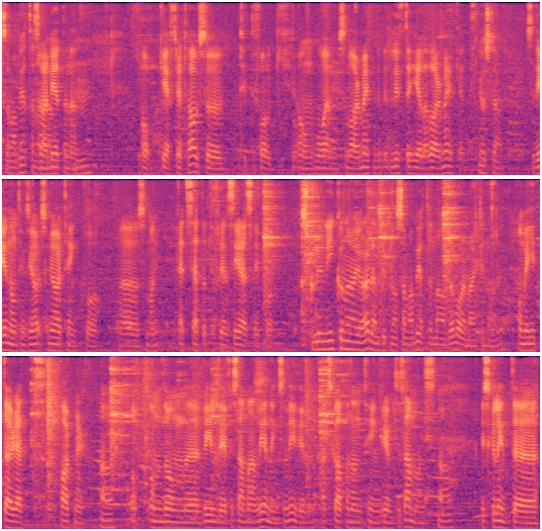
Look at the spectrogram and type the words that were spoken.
samarbetena. samarbetena. Och efter ett tag så tyckte folk om H&M som varumärke. Det lyfte hela varumärket. Just det. Så det är någonting som jag, som jag har tänkt på. eh, som ett sätt att differentiera sig på. Skulle ni kunna göra den typen av samarbete med andra varumärken eller? Om vi hittar rätt partner. Ja. Och om de eh, vill det för samma anledning som vi vill, att skapa någonting grymt tillsammans. ja. Vi skulle inte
